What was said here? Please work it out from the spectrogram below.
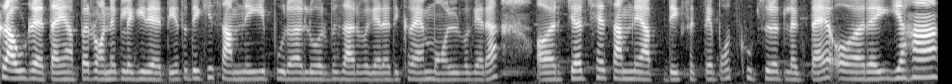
क्राउड रहता है, यहाँ पर रौनक लगी रहती है। तो देखिए, सामने ये पूरा लोअर बाज़ार वगैरह दिख रहा है, मॉल वगैरह और चर्च है सामने, आप देख सकते हैं, बहुत खूबसूरत लगता है। और यहाँ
